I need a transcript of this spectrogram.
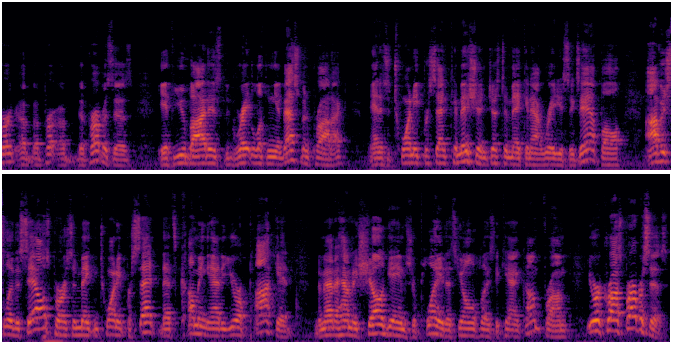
uh, the purposes if you buy this great looking investment product and it's a 20% commission, just to make an outrageous example, obviously the salesperson making 20% that's coming out of your pocket, no matter how many shell games you play, that's the only place it can come from, you're at cross purposes.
